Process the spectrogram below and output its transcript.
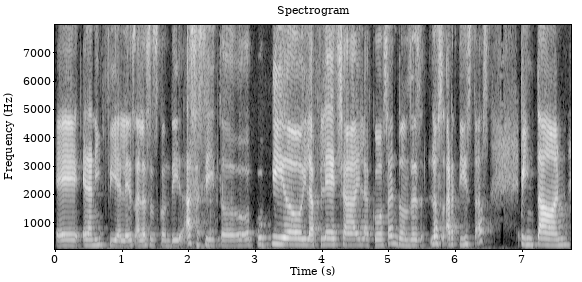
eh, eran infieles a las escondidas, así todo, Cupido y la flecha y la cosa. Entonces, los artistas pintaban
